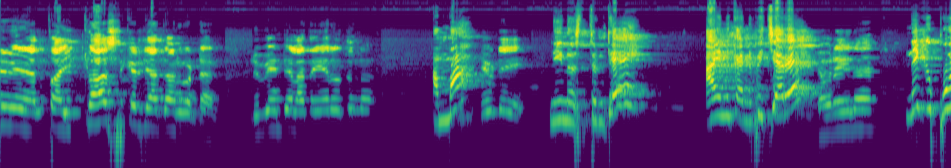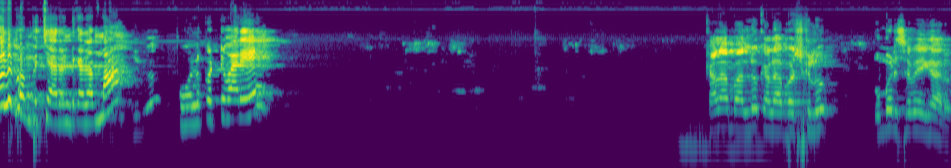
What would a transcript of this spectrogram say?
నిన్ను నేను ఎంత ఈ క్లాస్ టికెట్ చేద్దాం అనుకుంటాను. నువ్వేంటి ఎలా తయారవుతున్నావు? అమ్మా! ఏమిటి? నేను వస్తుంటే ఆయన కనిపించారే? ఎవరైనా? నీకు పూలు పంపించారంట కదమ్మా! ఇదిగో. పూల కొట్టువారే! కళామాళ్ళు కళాభస్కులు ఉమ్మడి శివయ్య గారు.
